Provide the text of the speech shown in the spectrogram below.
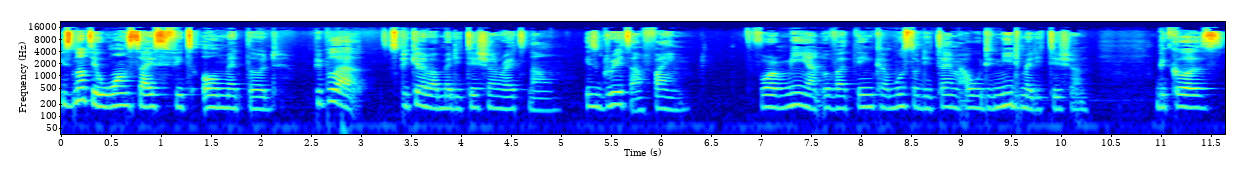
it's not a one size fits all method. People are speaking about meditation right now. It's great and fine. For me, an overthinker, most of the time I would need meditation because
